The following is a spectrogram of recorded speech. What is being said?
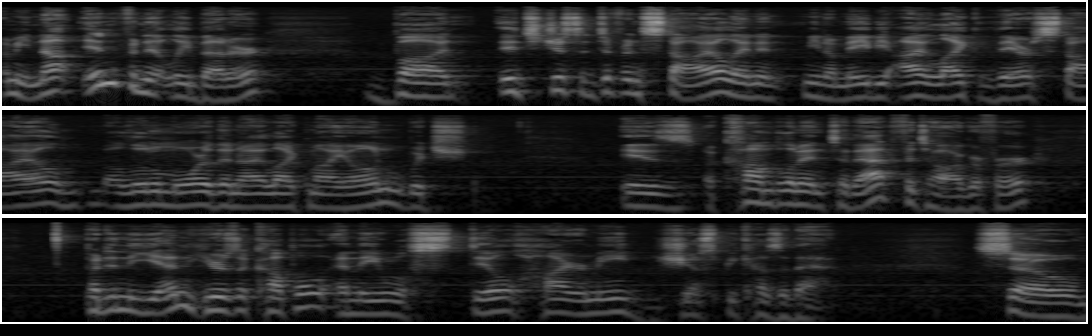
I mean, not infinitely better, but it's just a different style, and it, you know, maybe I like their style a little more than I like my own, which is a compliment to that photographer. But in the end, here's a couple, and they will still hire me just because of that. So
